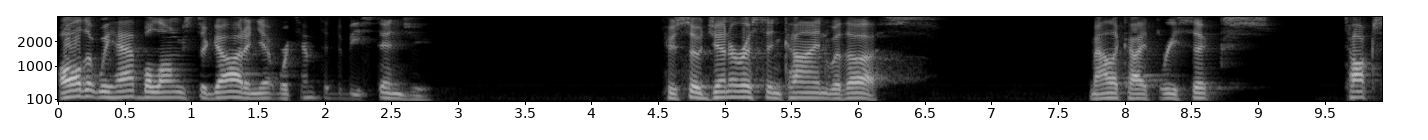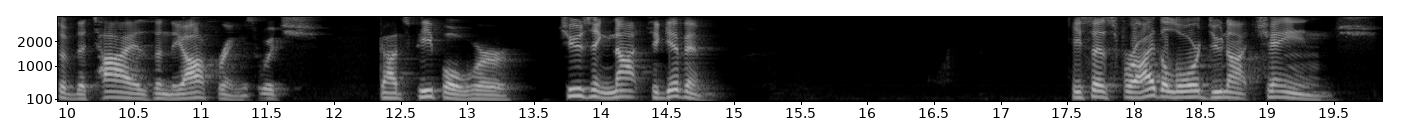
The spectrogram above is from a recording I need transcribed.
All that we have belongs to God, and yet we're tempted to be stingy. Who's so generous and kind with us? Malachi 3 6 talks of the tithes and the offerings, which God's people were choosing not to give him. He says, For I, the Lord, do not change.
